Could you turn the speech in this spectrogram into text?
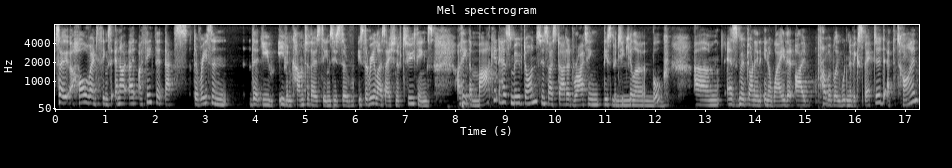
So a whole range of things. And I, I think that that's the reason that you even come to those things is the is the realization of two things. I think the market has moved on since I started writing this particular mm. book. Um, has moved on in, in a way that I probably wouldn't have expected at the time.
